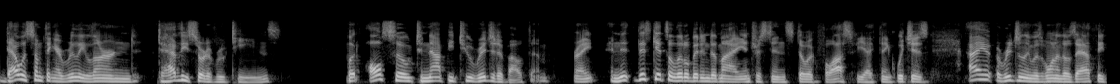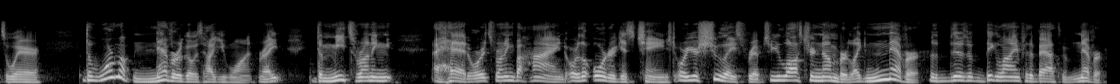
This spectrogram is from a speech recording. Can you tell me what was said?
that was something I really learned to have these sort of routines, but also to not be too rigid about them. Right. And th- this gets a little bit into my interest in Stoic philosophy, I think, which is I originally was one of those athletes where the warm up never goes how you want, right? The meet's running ahead or it's running behind or the order gets changed or your shoelace rips or you lost your number. Like never. There's a big line for the bathroom. Never.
